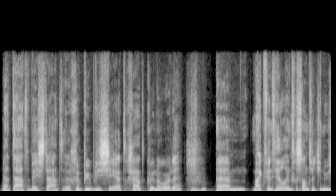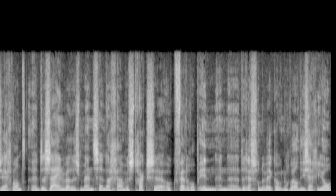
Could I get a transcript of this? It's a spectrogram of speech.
ja, database staat uh, gepubliceerd gaat kunnen worden. Mm -hmm. um, maar ik vind het heel interessant wat je nu zegt. Want uh, er zijn wel eens mensen, en daar gaan we straks uh, ook verder op in. En de rest van de week ook nog wel. Die zeggen, joh,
